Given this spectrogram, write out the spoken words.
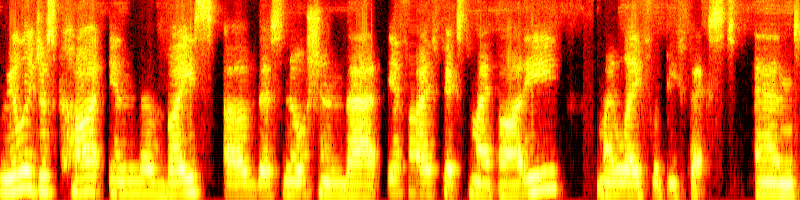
really just caught in the vice of this notion that if I fixed my body, my life would be fixed. And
